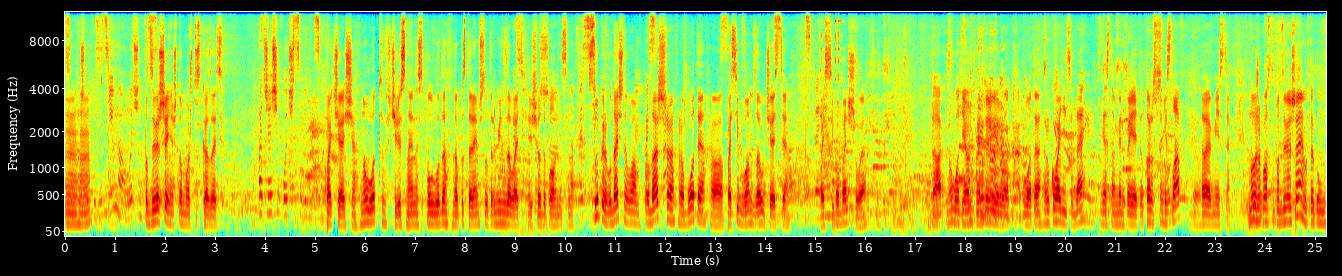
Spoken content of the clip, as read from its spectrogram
Все прошло позитивно, очень Под завершение что можете сказать? Почаще хочется видеться. Почаще. Ну вот, через, наверное, полгода, да, постараемся что-то организовать еще большое. дополнительно. Спасибо. Супер, удачных вам продаж, работы. А, Спасибо вам за участие. Спасибо большое. Так, ну вот я уже проинтервьюировал. Вот, а руководитель, да, местного мероприятия, тоже Станислав. Давай вместе. Мы уже просто подзавершаем в таком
